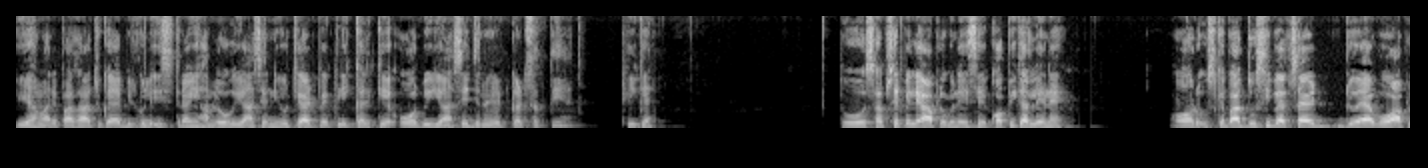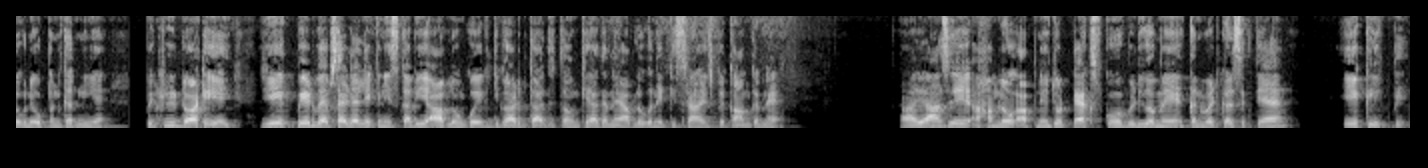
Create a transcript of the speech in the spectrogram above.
ये हमारे पास आ चुका है। बिल्कुल इसी तरह ही हम लोग यहाँ से न्यू चैट पे क्लिक करके और भी यहाँ से जनरेट कर सकते हैं, ठीक है? तो सबसे पहले आप लोगों ने इसे कॉपी कर लेना है और उसके बाद दूसरी वेबसाइट जो है वो आप लोगों ने ओपन करनी है। पिक्ट्री डॉट ए आई ये एक पेड वेबसाइट है, लेकिन इसका भी आप लोगों को एक जुगाड़ बता देता हूँ, क्या करना है आप लोगों ने, किस तरह इस पर काम करना है। यहाँ से हम लोग अपने जो टेक्स्ट को वीडियो में कन्वर्ट कर सकते हैं, एक क्लिक पे।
